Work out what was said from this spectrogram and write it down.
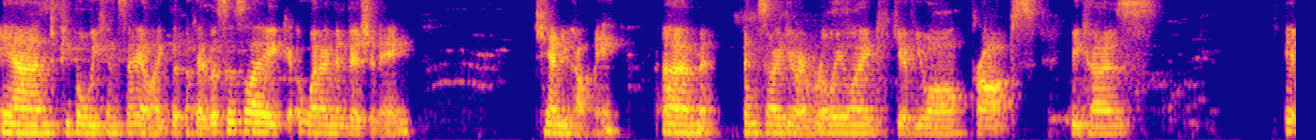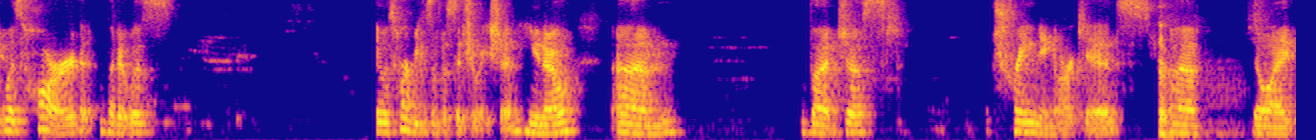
and people we can say like okay this is like what i'm envisioning can you help me um, and so i do i really like give you all props because it was hard but it was it was hard because of the situation you know um, but just training our kids Sure. um, to like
